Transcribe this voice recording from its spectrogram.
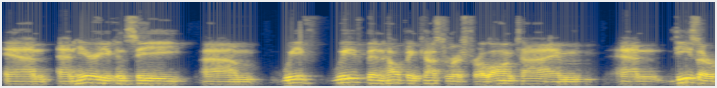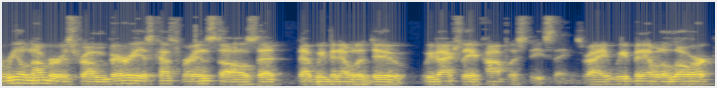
And and here you can see um, we've we've been helping customers for a long time, and these are real numbers from various customer installs that that we've been able to do. We've actually accomplished these things, right? We've been able to lower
